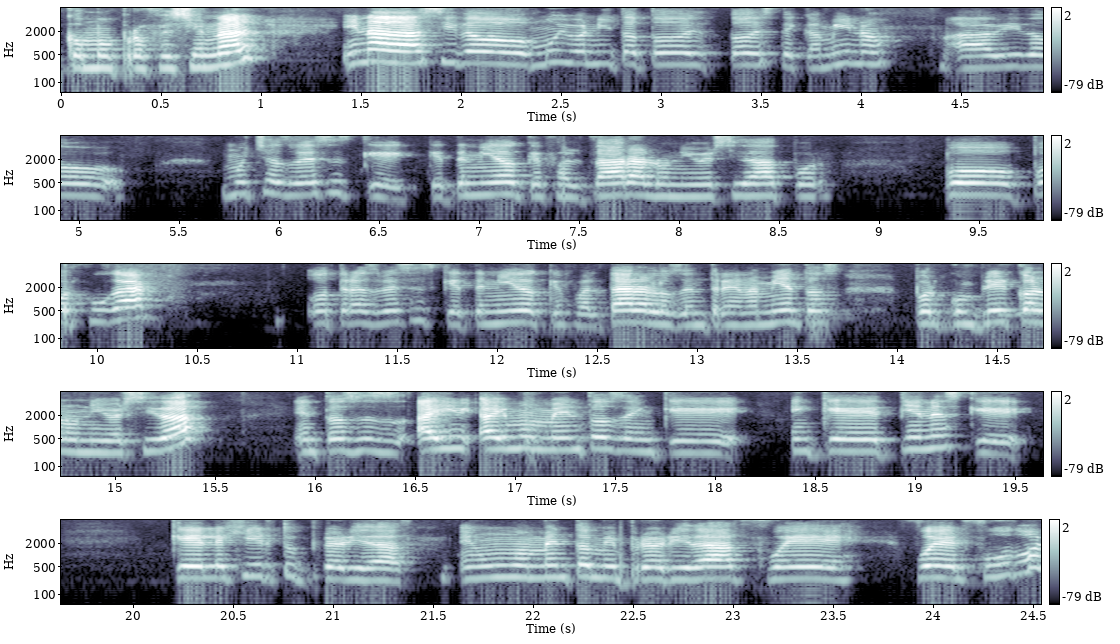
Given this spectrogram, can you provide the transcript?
como profesional. Y nada, ha sido muy bonito todo, todo este camino. Ha habido muchas veces que, he tenido que faltar a la universidad por, por jugar, otras veces que he tenido que faltar a los entrenamientos por cumplir con la universidad. Entonces hay, hay momentos en que, en que tienes que, que elegir tu prioridad. En un momento mi prioridad fue, fue el fútbol,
